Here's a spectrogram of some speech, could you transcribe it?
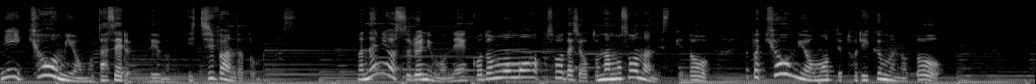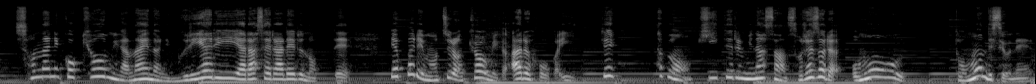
に興味を持たせるっていうのが一番だと思います。まあ、何をするにもね子供もそうだし大人もそうなんですけどやっぱ興味を持って取り組むのとそんなにこう興味がないのに無理やりやらせられるのってやっぱりもちろん興味がある方がいいって多分聞いてる皆さんそれぞれ思うと思うんですよね。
